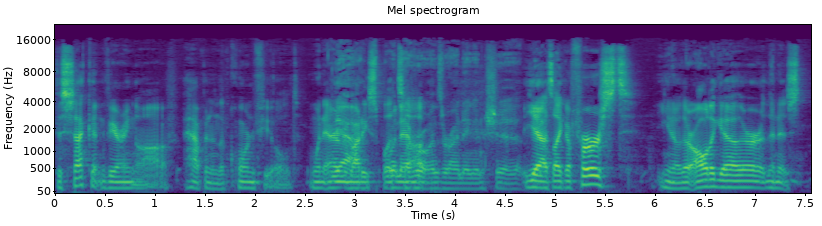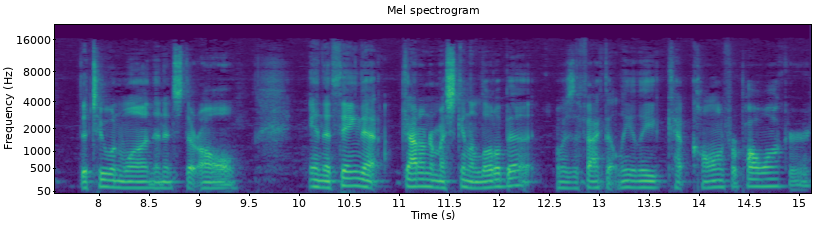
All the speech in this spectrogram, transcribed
The second veering off happened in the cornfield when everybody yeah, splits when up. everyone's running and shit. Yeah, it's like a first, you know, they're all together, then it's the two and one, then it's they're all. And the thing that got under my skin a little bit was the fact that Leelee kept calling for Paul Walker.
